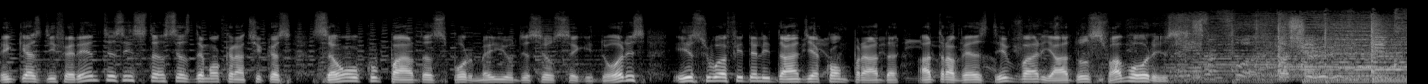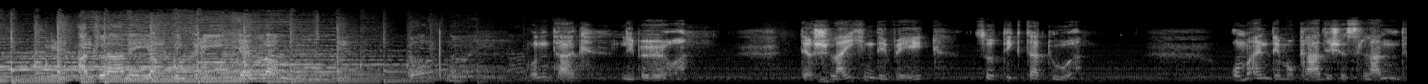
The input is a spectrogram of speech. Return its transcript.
em que as diferentes instâncias democráticas são ocupadas por meio de seus seguidores e sua fidelidade é comprada através de variados favores. Guten Tag, liebe Hörer. Der schleichende Weg zur Diktatur. Um ein demokratisches Land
